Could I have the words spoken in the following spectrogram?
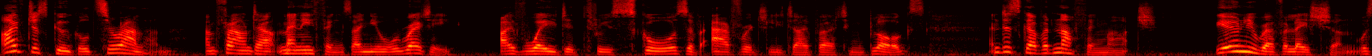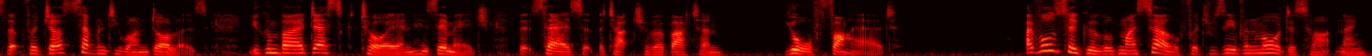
I've just Googled Sir Alan and found out many things I knew already. I've waded through scores of averagely diverting blogs and discovered nothing much. The only revelation was that for just $71, you can buy a desk toy in his image that says at the touch of a button, You're fired. I've also Googled myself, which was even more disheartening.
